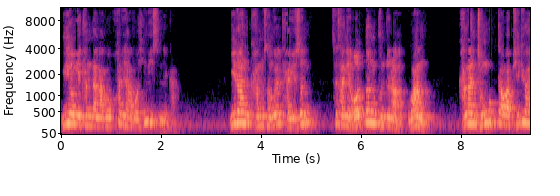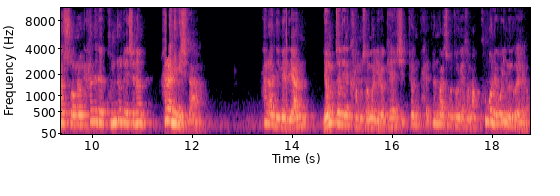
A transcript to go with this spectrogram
위엄이 당당하고 화려하고 힘이 있습니까? 이러한 감성을 다윗은 세상의 어떤 군주나 왕, 강한 정복자와 비교할 수 없는 하늘의 군주 되시는 하나님이시다. 하나님에 대한 영적인 감성을 이렇게 시편 8편 말씀을 통해서 막 품어내고 있는 거예요.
